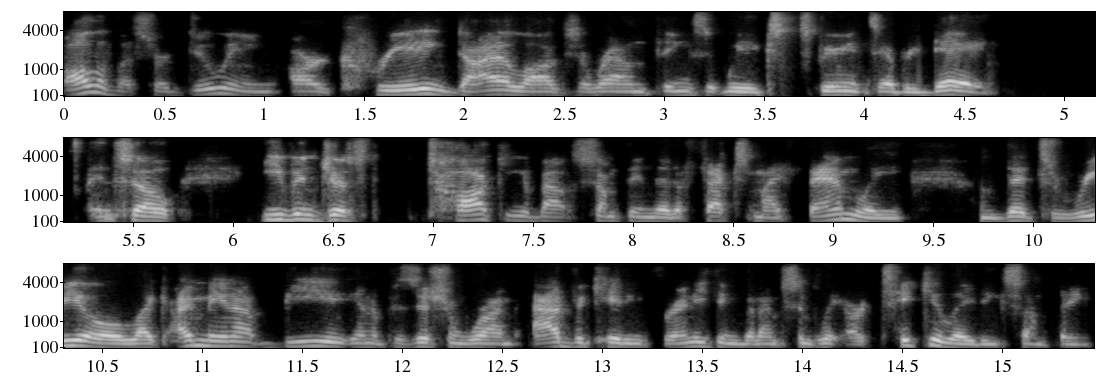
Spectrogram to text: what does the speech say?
all of us are doing are creating dialogues around things that we experience every day, and so even just talking about something that affects my family um, that's real like i may not be in a position where i'm advocating for anything but i'm simply articulating something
